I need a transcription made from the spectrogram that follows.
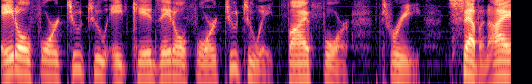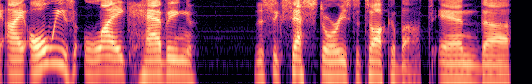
804 228 KIDS, 804 228 5437. I, I always like having the success stories to talk about. And uh,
